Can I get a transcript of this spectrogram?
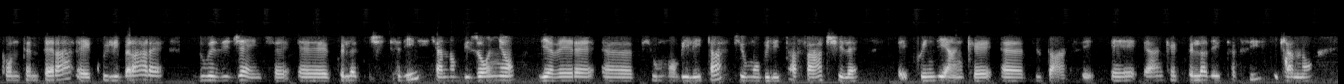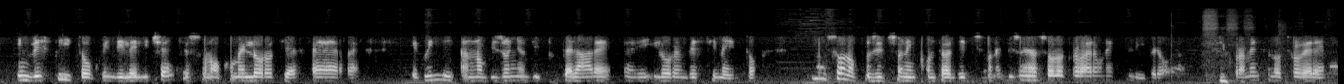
contemperare e equilibrare due esigenze, eh, quella dei cittadini che hanno bisogno di avere eh, più mobilità, più mobilità facile e quindi anche eh, più taxi e, e anche quella dei taxisti che hanno investito, quindi le licenze sono come il loro TFR e quindi hanno bisogno di tutelare eh, il loro investimento. Non sono posizioni in contraddizione, bisogna solo trovare un equilibrio, sicuramente lo troveremo.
